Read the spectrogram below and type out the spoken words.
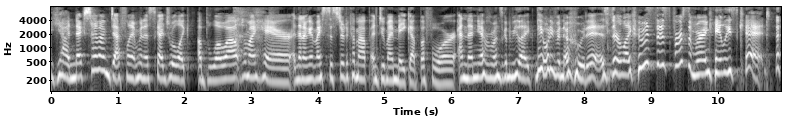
Yeah, next time I'm definitely I'm gonna schedule like a blowout for my hair, and then I'm gonna get my sister to come up and do my makeup before, and then everyone's gonna be like, they won't even know who it is. They're like, who is this person wearing Haley's kit?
